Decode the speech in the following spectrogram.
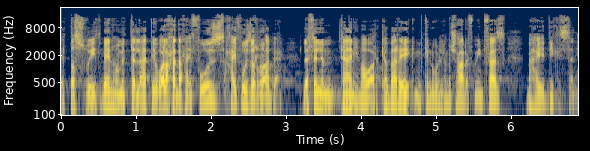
التصويت بينهم الثلاثة. ولا حدا حيفوز. حيفوز الرابع لفيلم تاني ما بعرف كباريه يمكن ولا مش عارف مين فاز بهاي ديك السنة.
